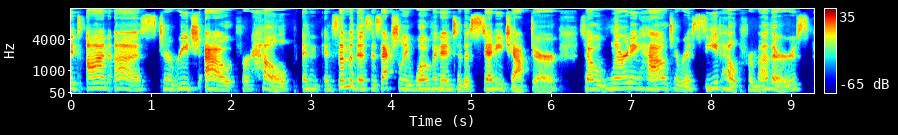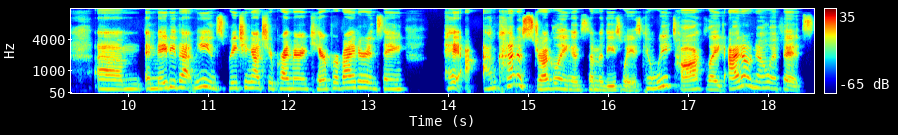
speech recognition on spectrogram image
it's on us to reach out for help. And and some of this is actually woven into the steady chapter. So learning how to receive help from others. Um, and maybe that means reaching out to your primary care provider and saying hey i'm kind of struggling in some of these ways. Can we talk? Like i don't know if it's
